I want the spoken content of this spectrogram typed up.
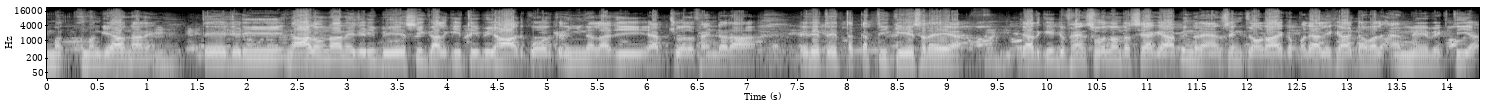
ਮ- ਮੰਗਿਆ ਉਹਨਾਂ ਨੇ। ਤੇ ਜਿਹੜੀ ਨਾਲ ਉਹਨਾਂ ਨੇ ਜਿਹੜੀ ਬੇਸਿਕ ਗੱਲ ਕੀਤੀ ਵੀ ਹਾਰਡਕੋਰ ਕ੍ਰਿਮੀਨਲ ਆ ਜੀ ਐਕਚੁਅਲ ਅਫੈਂਡਰ ਆ, ਇਹਦੇ ਤੇ 31 ਕੇਸ ਰਹੇ ਆ। ਜਦ ਕਿ ਡਿਫੈਂਸ ਵੱਲੋਂ ਦੱਸਿਆ ਗਿਆ ਵੀ ਨਰੈਣ ਸਿੰਘ ਚੌੜਾ ਇੱਕ ਪੜ੍ਹਿਆ ਲਿਖਿਆ ਡਬਲ ਐਮਏ ਵਿਅਕਤੀ ਆ।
